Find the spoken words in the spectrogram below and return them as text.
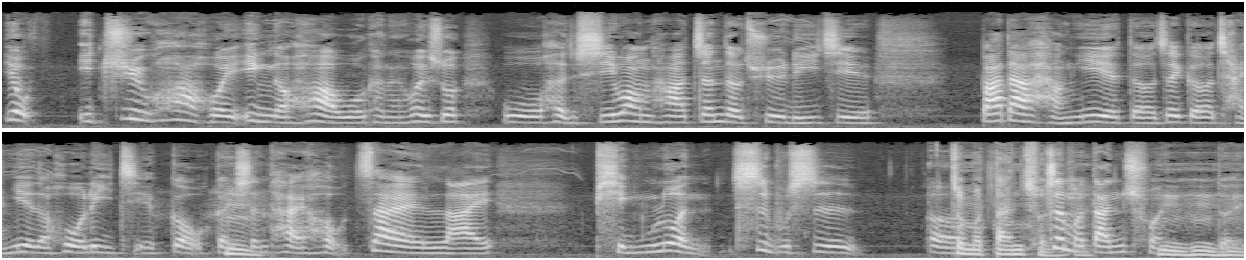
用一句话回应的话，我可能会说，我很希望他真的去理解八大行业的这个产业的获利结构跟生态后，再来评论是不是呃这么单纯，这么单纯，嗯嗯，对。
